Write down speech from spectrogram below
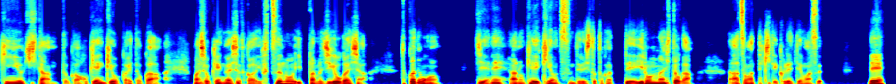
金融機関とか保険業界とか、まあ、証券会社とか、普通の一般の事業会社とかでも、ね、あの、経験を積んでる人とかって、いろんな人が集まってきてくれてます。で、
